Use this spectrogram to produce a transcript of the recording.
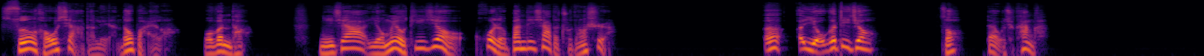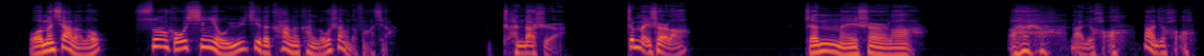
孙猴吓得脸都白了。我问他：“你家有没有地窖或者半地下的储藏室？”“呃，有个地窖。”“走，带我去看看。”我们下了楼，孙猴心有余悸的看了看楼上的方向。陈大师，真没事了？真没事了。哎呀，那就好，那就好。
